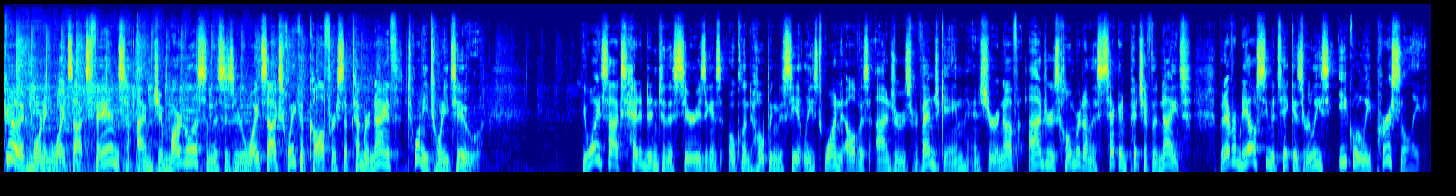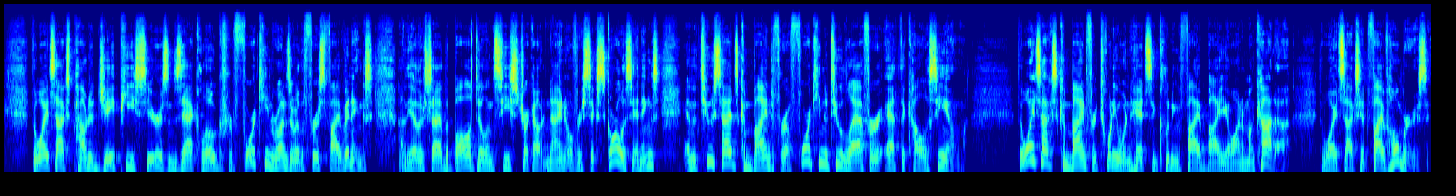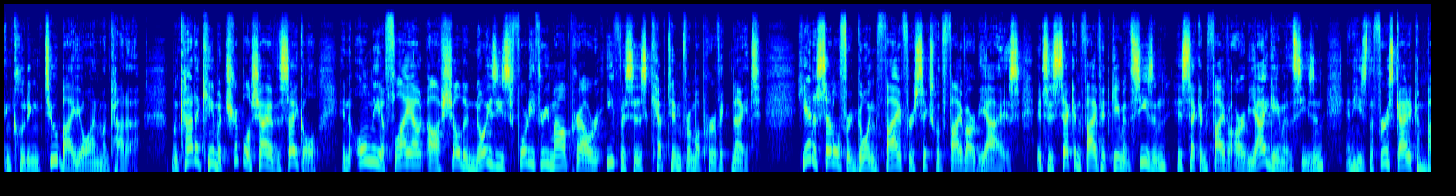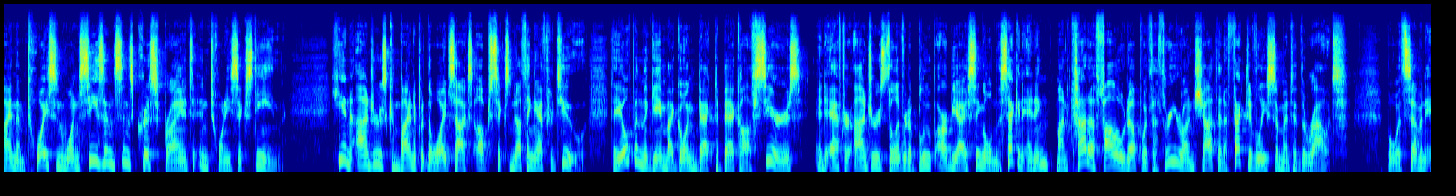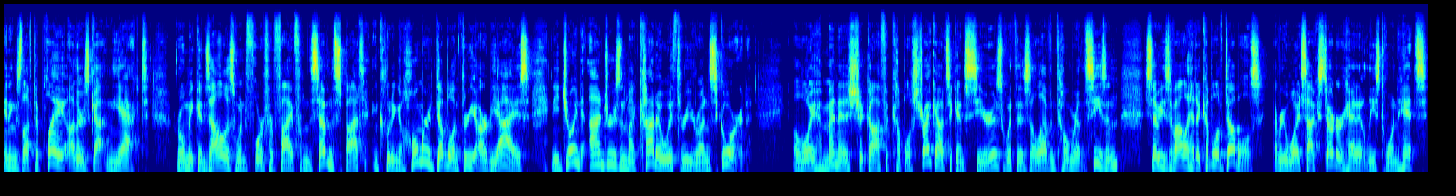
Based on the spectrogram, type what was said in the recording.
Good morning, White Sox fans. I'm Jim Margalus, and this is your White Sox wake up call for September 9th, 2022. The White Sox headed into the series against Oakland hoping to see at least one Elvis Andrus revenge game, and sure enough, Andrus homered on the second pitch of the night, but everybody else seemed to take his release equally personally. The White Sox pounded J.P. Sears and Zach Logue for 14 runs over the first five innings. On the other side of the ball, Dylan Cease struck out nine over six scoreless innings, and the two sides combined for a 14 2 laugher at the Coliseum. The White Sox combined for 21 hits, including five by Yoan Moncada. The White Sox hit five homers, including two by Yoan Moncada. Moncada came a triple shy of the cycle, and only a flyout off Sheldon Neuse's 43 mile per hour eephus kept him from a perfect night. He had to settle for going 5 for 6 with 5 RBIs. It's his second 5 hit game of the season, his second 5 RBI game of the season, and he's the first guy to combine them twice in one season since Kris Bryant in 2016. He and Andrus combined to put the White Sox up 6 0 after two. They opened the game by going back to back off Sears, and after Andrus delivered a bloop RBI single in the second inning, Moncada followed up with a three run shot that effectively cemented the rout. But with seven innings left to play, others got in the act. Romy Gonzalez went four for five from the seventh spot, including a homer, double, and three RBIs, and he joined Andrus and Moncada with three runs scored. Eloy Jimenez shook off a couple of strikeouts against Sears with his 11th homer of the season. Seby Zavala had a couple of doubles. Every White Sox starter had at least one hit.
